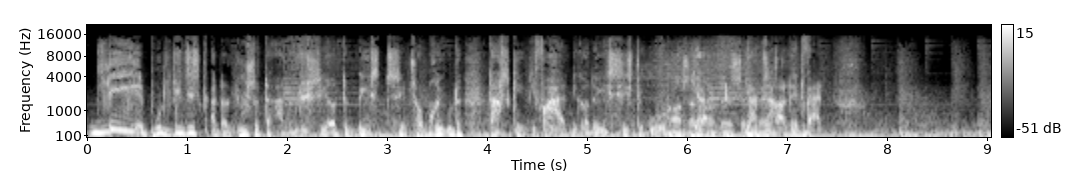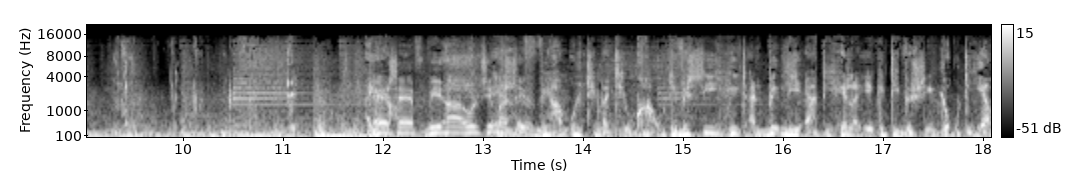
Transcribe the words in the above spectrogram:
lige en politisk analyse, der analyserede det mest sindsoprivende, der er sket i forhandlingerne i sidste uge. Og så jeg, det jeg tager lidt vand. SF, vi har ultimativ. SF, vi har ultimative krav. Det vil sige, helt almindelige er de heller ikke. De vil sige, jo, de er.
